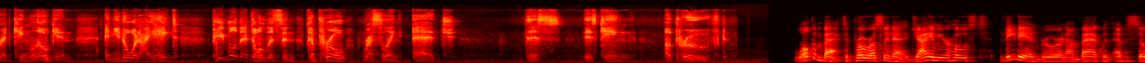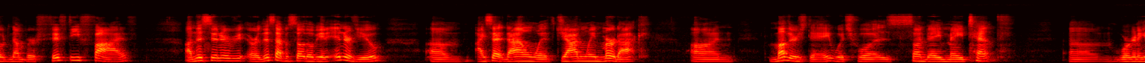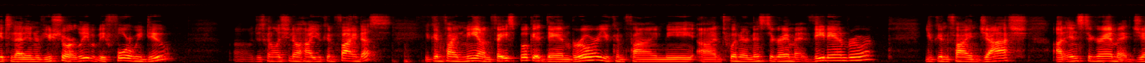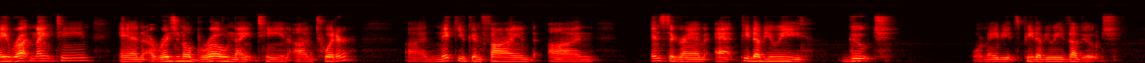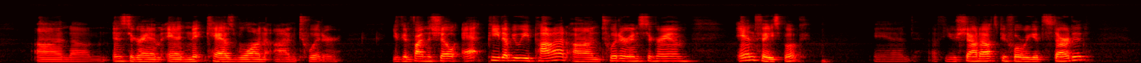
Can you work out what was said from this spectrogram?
Dread King Logan. And you know what I hate? People that don't listen to Pro Wrestling Edge. This is King approved. Welcome back to Pro Wrestling Edge. I am your host, The Dan Brewer, and I'm back with episode number 55. On this interview or this episode, there'll be an interview. Um, I sat down with John Wayne Murdoch on Mother's Day, which was Sunday, May 10th. Um, we're going to get to that interview shortly, but before we do, uh, just going to let you know how you can find us. You can find me on Facebook at Dan Brewer. You can find me on Twitter and Instagram at the Dan Brewer. You can find Josh on Instagram at jrut19 and original bro 19 on Twitter. Uh, Nick, you can find on Instagram at PWE Gooch, or maybe it's PWE The Gooch on um, Instagram, and Nick Cas1 on Twitter. You can find the show at PWE Pod on Twitter, Instagram, and Facebook. And a few shout outs before we get started.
